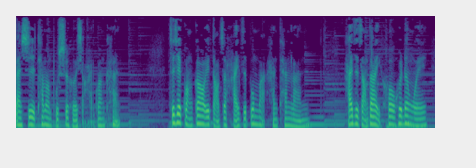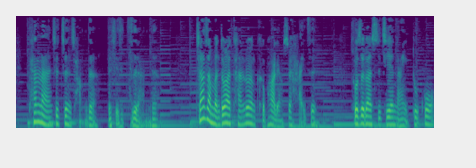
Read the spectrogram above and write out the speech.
但是他们不适合小孩观看。这些广告也导致孩子不满和贪婪。孩子长大以后会认为贪婪是正常的，而且是自然的。家长们都在谈论可怕两岁孩子，说这段时间难以度过。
